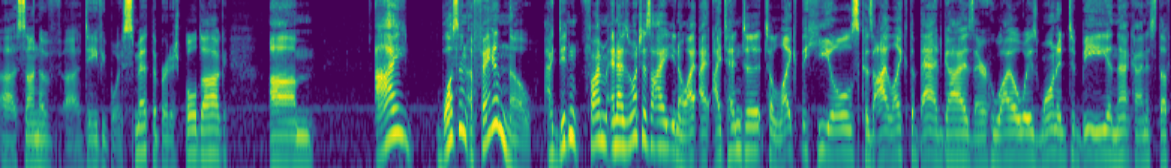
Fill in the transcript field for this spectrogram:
Uh, son of uh, Davy Boy Smith, the British Bulldog. Um, I wasn't a fan though. I didn't find, and as much as I, you know, I, I, I tend to, to like the heels because I like the bad guys. They're who I always wanted to be and that kind of stuff.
